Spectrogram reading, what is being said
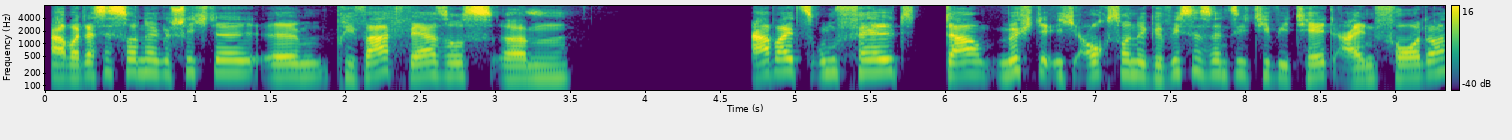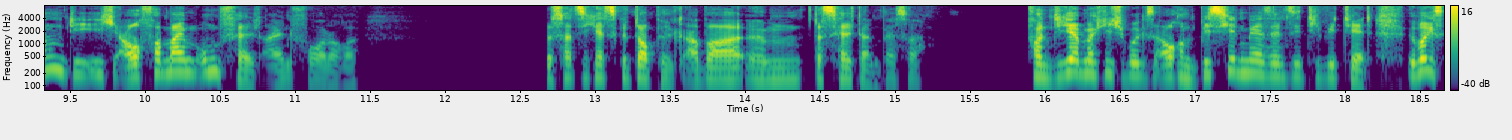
Aber das ist so eine Geschichte ähm, privat versus ähm, Arbeitsumfeld. Da möchte ich auch so eine gewisse Sensitivität einfordern, die ich auch von meinem Umfeld einfordere. Das hat sich jetzt gedoppelt, aber ähm, das hält dann besser. Von dir möchte ich übrigens auch ein bisschen mehr Sensitivität. Übrigens,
